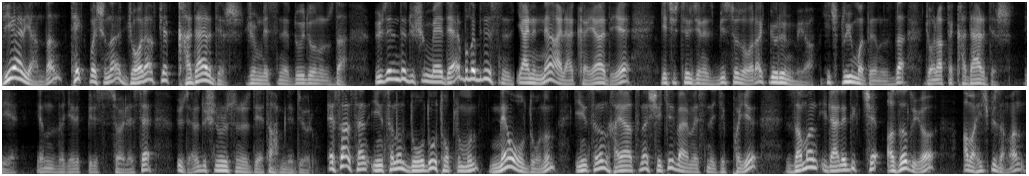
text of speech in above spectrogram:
Diğer yandan tek başına coğrafya kaderdir cümlesini duyduğunuzda üzerinde düşünmeye değer bulabilirsiniz. Yani ne alaka ya diye geçiştireceğiniz bir söz olarak görünmüyor. Hiç duymadığınızda coğrafya kaderdir diye yanınıza gelip birisi söylese üzerine düşünürsünüz diye tahmin ediyorum. Esasen insanın doğduğu toplumun ne olduğunun insanın hayatına şekil vermesindeki payı zaman ilerledikçe azalıyor ama hiçbir zaman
